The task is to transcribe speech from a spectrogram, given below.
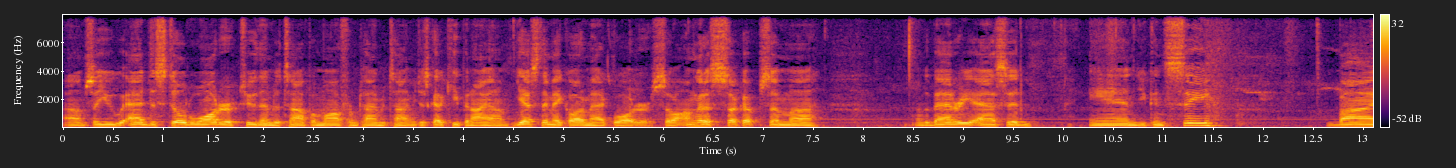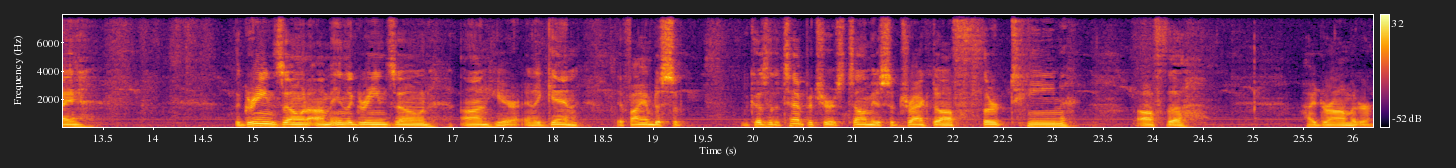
Um, so you add distilled water to them to top them off from time to time. You just got to keep an eye on them. Yes, they make automatic water. So I'm going to suck up some uh, of the battery acid and you can see by the green zone, I'm in the green zone on here. And again, if I am to, because of the temperature, it's telling me to subtract off 13 off the hydrometer.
